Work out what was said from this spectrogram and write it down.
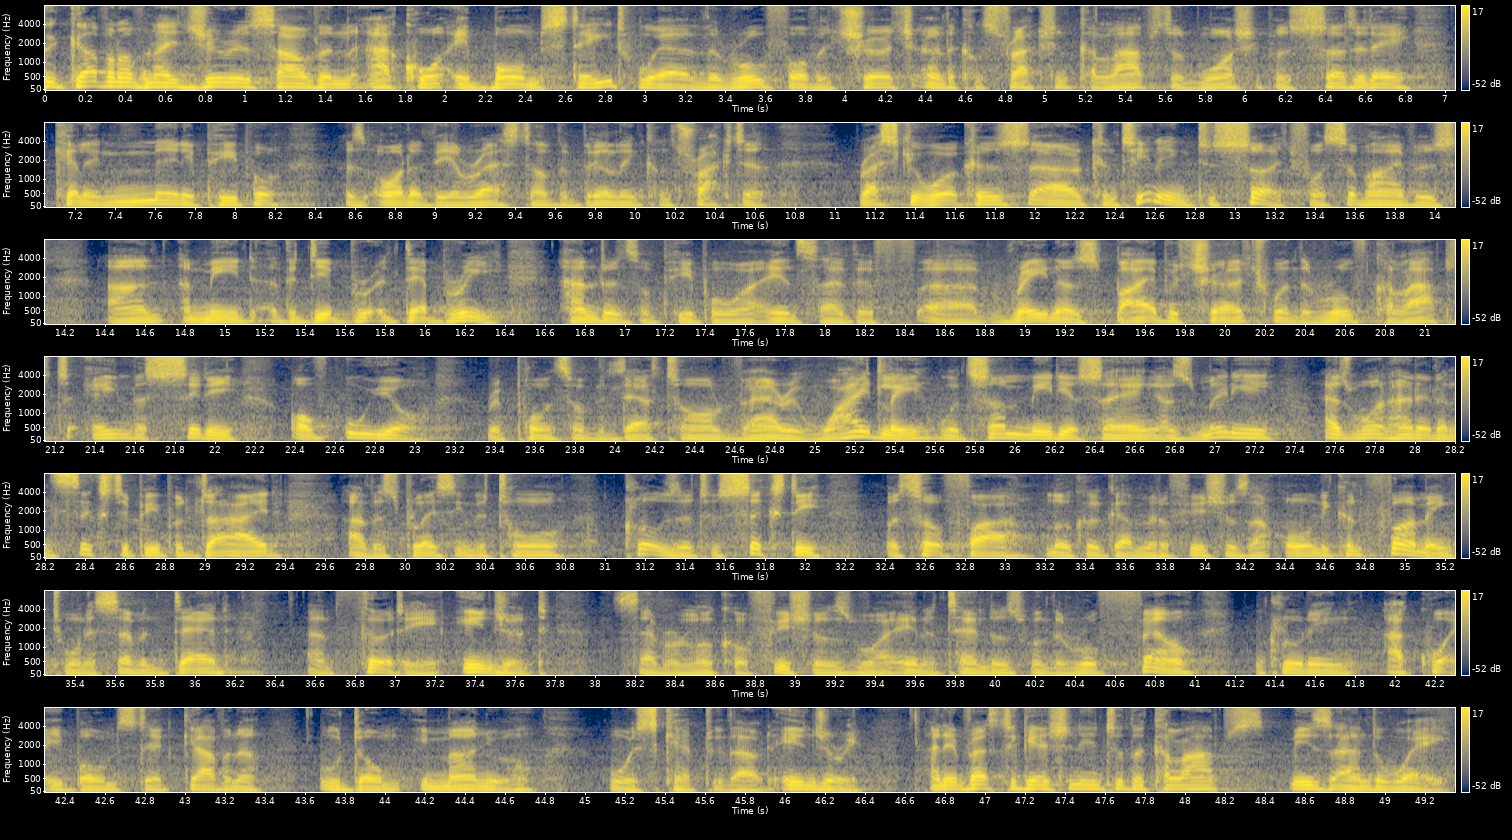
The governor of Nigeria's southern Akwa Ibom state, where the roof of a church under construction collapsed on worshippers Saturday, killing many people, has ordered the arrest of the building contractor. Rescue workers are continuing to search for survivors and amid the debris, hundreds of people were inside the uh, Bible Church when the roof collapsed in the city of Uyo. Reports of the death toll vary widely, with some media saying as many as 160 people died, others placing the toll closer to 60. But so far, local government officials are only confirming 27 dead and 30 injured. Several local officials were in attendance when the roof fell, including Akwa Ibom State Governor Udom Emmanuel, who escaped without injury. An investigation into the collapse is underway.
